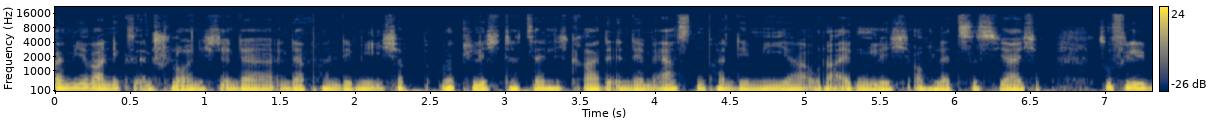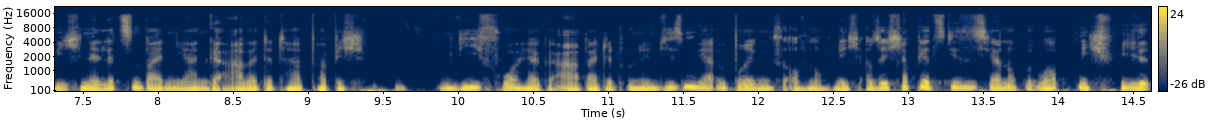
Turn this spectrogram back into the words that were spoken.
bei mir war nichts entschleunigt in der, in der Pandemie. Ich habe wirklich tatsächlich gerade in dem ersten Pandemiejahr oder eigentlich auch letztes Jahr, ich habe so viel, wie ich in den letzten beiden Jahren gearbeitet habe, habe ich nie vorher gearbeitet und in diesem Jahr übrigens auch noch nicht. Also ich habe jetzt dieses Jahr noch überhaupt nicht viel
